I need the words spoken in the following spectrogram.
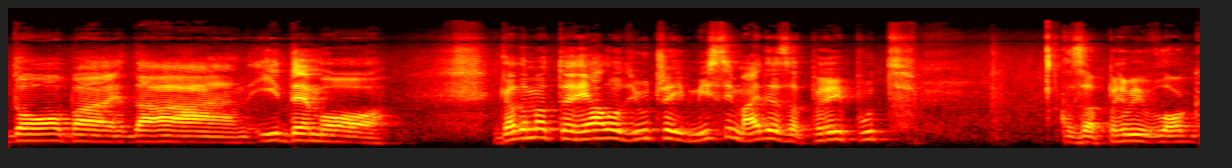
dobar dan, idemo. Gledam materijal od juče i mislim, ajde za prvi put, za prvi vlog,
